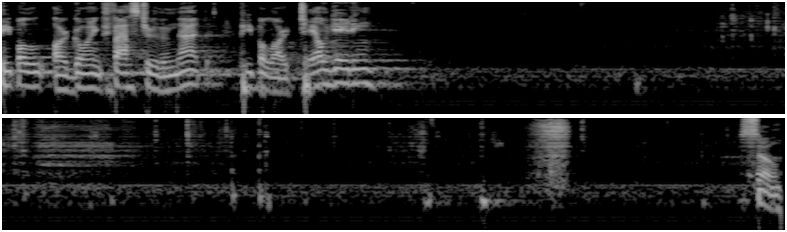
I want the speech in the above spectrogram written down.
People are going faster than that. People are tailgating. So,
